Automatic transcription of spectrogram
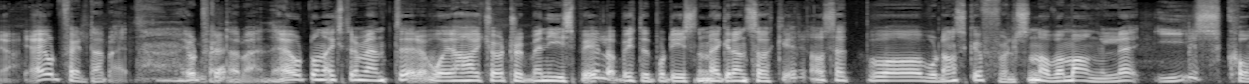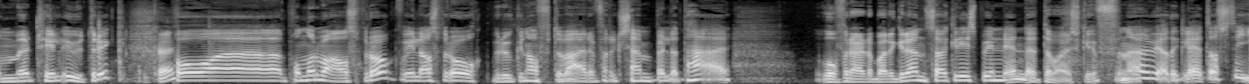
ja. Jeg har gjort feltarbeid. Jeg har, gjort feltarbeid. jeg har gjort noen eksperimenter hvor jeg har kjørt rundt med en isbil og byttet bort isen med grønnsaker, og sett på hvordan skuffelsen over manglende is kommer til uttrykk. Okay. På, eh, på normalspråk vil da språkbruken ofte være eksempel dette her. Hvorfor er det bare grønnsaker i isbilen din? Dette var jo skuffende. Vi hadde gledet oss til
